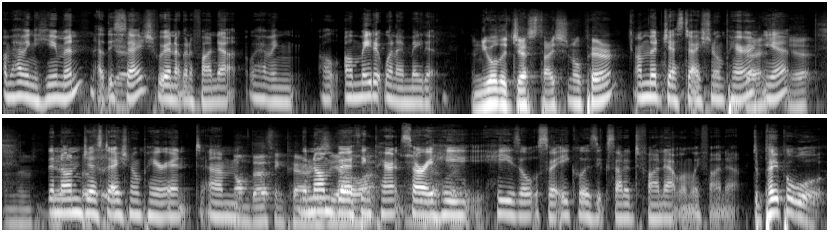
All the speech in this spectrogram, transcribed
I'm having a human at this Yeah. stage. We're not going to find out. We're having. I'll, I'll meet it when I meet it. And you're the gestational parent. I'm the gestational parent. Okay, Yeah. Yeah. and then- The yeah, non-gestational parent. Um, Non-birthing parent. the is the other non-birthing one. parent. Sorry, okay. he he is also equally as excited to find out when we find out. Do people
